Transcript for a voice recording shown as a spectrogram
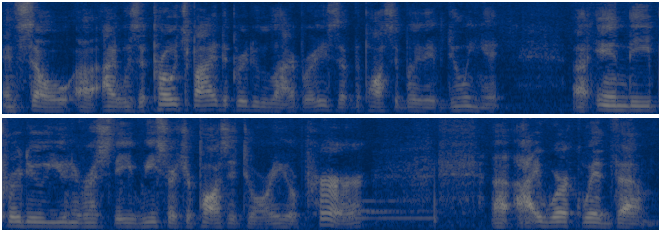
And so uh, I was approached by the Purdue Libraries of the possibility of doing it uh, in the Purdue University Research Repository, or PURR. Uh, I work with um,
